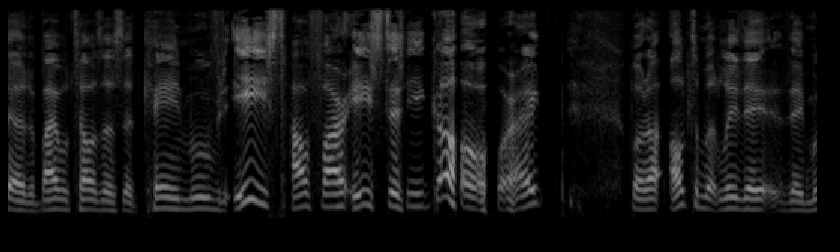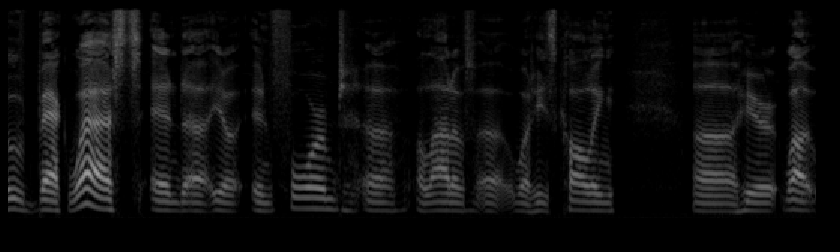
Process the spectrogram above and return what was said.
uh, the Bible tells us that Cain moved east. How far east did he go, right? But uh, ultimately, they, they moved back west and uh, you know informed uh, a lot of uh, what he's calling uh, here. Well,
